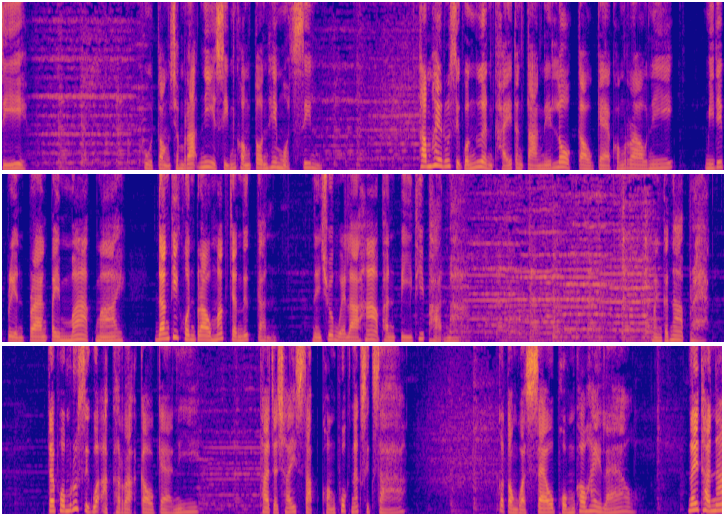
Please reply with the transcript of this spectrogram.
ซี ผู้ต้องชำระหนี้สินของตนให้หมดสิ้นทำให้รู้สึกว่าเงื่อนไขต่างๆ ในโลกเก่าแก่ของเรานี้ มีได้เปลี่ยนแปลงไปมากมาย ดังที่คนเรามักจะนึกกัน ในช่วงเวลา 5,000 ปีที่ผ่านมา มันก็น่าแปลก แต่ผมรู้สึกว่าอักขระเก่าแก่นี้ ถ้าจะใช้ศัพท์ของพวกนักศึกษา ก็ต้องวัดแซวผมเข้าให้แล้ว ในฐานะ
